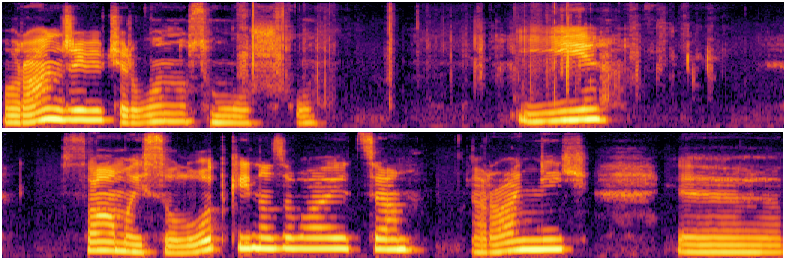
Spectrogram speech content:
оранжеві в червону смужку. І самий солодкий називається ранній, е,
